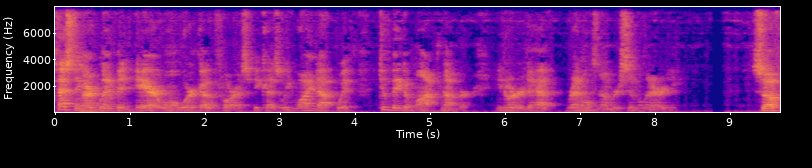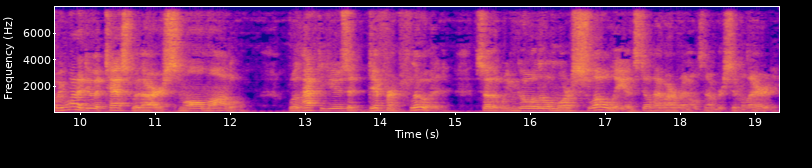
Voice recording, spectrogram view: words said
Testing our blimp in air won't work out for us because we'd wind up with too big a Mach number in order to have Reynolds number similarity. So if we want to do a test with our small model, we'll have to use a different fluid so that we can go a little more slowly and still have our Reynolds number similarity.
